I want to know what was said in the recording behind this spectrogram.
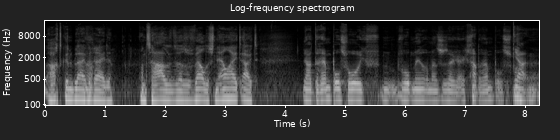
hard kunnen blijven ja. rijden. Want ze halen dus wel de snelheid uit ja, drempels hoor ik bijvoorbeeld meerdere mensen zeggen extra ja. drempels. Maar... Ja,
